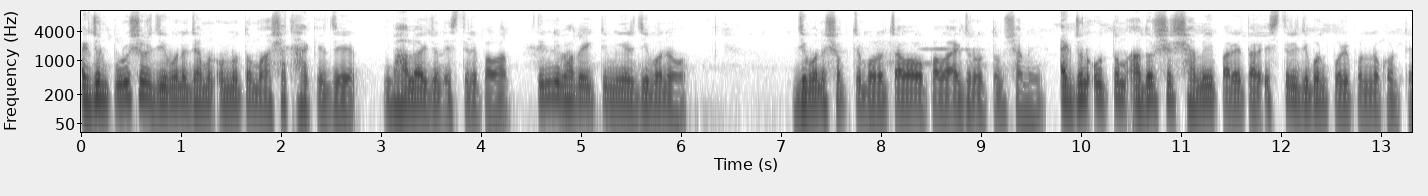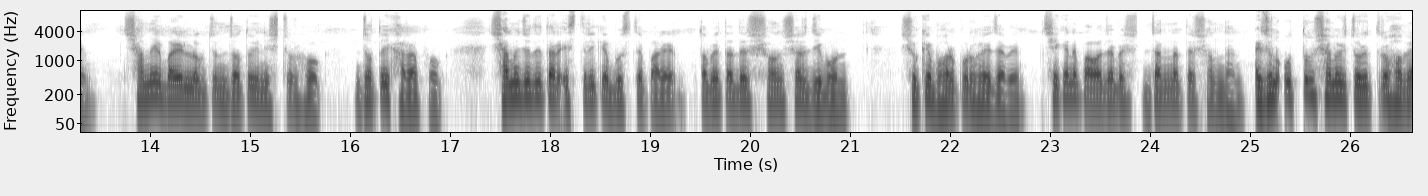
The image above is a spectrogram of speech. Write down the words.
একজন পুরুষের জীবনে যেমন অন্যতম আশা থাকে যে ভালো একজন স্ত্রী পাওয়া, তেমনিভাবে একটি মেয়ের জীবনেও জীবনের সবচেয়ে বড় চাওয়া ও পাওয়া একজন উত্তম স্বামী। একজন উত্তম আদর্শের স্বামী পারে তার স্ত্রী জীবন পরিপূর্ণ করতে। স্বামীর বাড়ির লোকজন যতই নিষ্ঠুর হোক, যতই খারাপ হোক, স্বামী যদি তার স্ত্রীকে বুঝতে পারে, তবে তাদের সংসার জীবন সুখে ভরপুর হয়ে যাবে। সেখানে পাওয়া যাবে জান্নাতের সন্ধান। একজন উত্তম স্বামীর চরিত্র হবে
